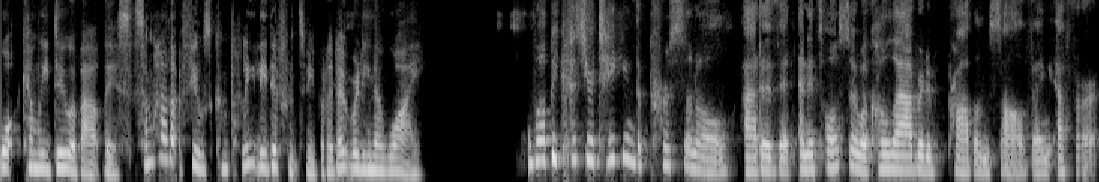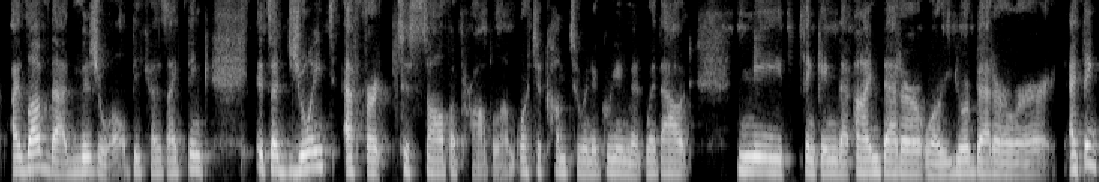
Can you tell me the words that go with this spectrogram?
what can we do about this? Somehow that feels completely different to me, but I don't really know why. Well, because you're taking the personal out of it, and it's also a collaborative problem solving effort. I love that visual because I think it's a joint effort to solve a problem or to come to an agreement without me thinking that I'm better or you're better. Or I think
